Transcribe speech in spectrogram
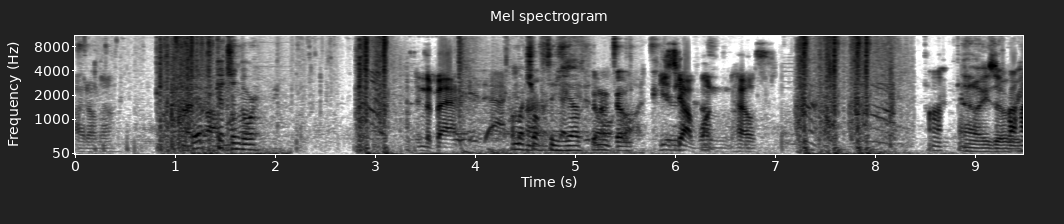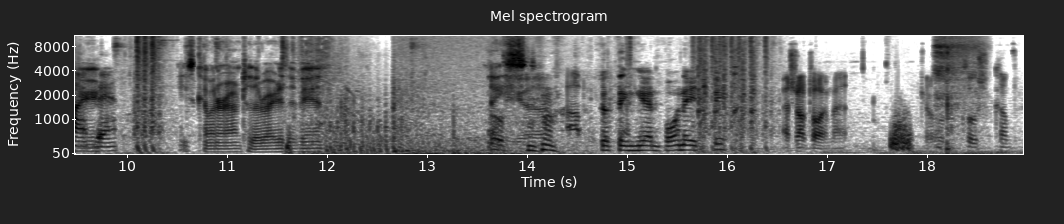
I don't know. Yep, kitchen door. In the back. How much health does he have? Gonna go. He's got one health. On Oh, he's over behind here. van. He's coming around to the right of the van. Nice. Yeah. Good thing he had one HP. That's what I'm talking about. Got a little closer company.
